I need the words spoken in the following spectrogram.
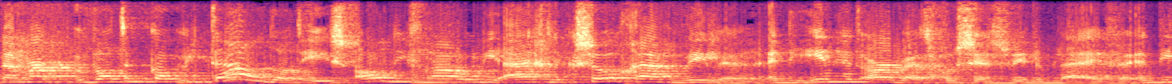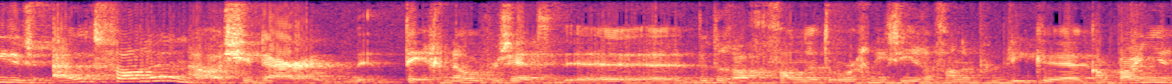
Nou, maar wat een kapitaal dat is. Al die vrouwen die eigenlijk zo graag willen en die in het arbeidsproces willen blijven en die dus uitvallen. Nou, als je daar tegenover zet eh, het bedrag van het organiseren van een publieke campagne,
